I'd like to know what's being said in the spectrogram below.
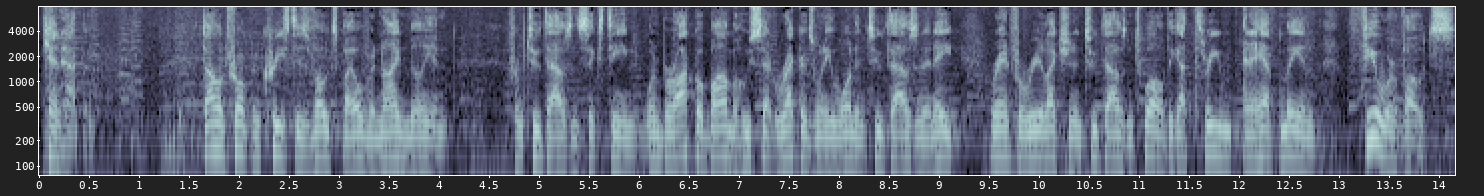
Can't happen. Donald Trump increased his votes by over 9 million from 2016. When Barack Obama, who set records when he won in 2008, ran for reelection in 2012, he got three and a half million fewer votes.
